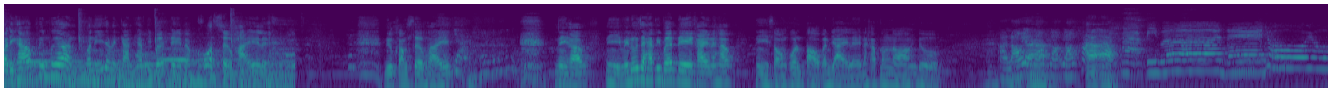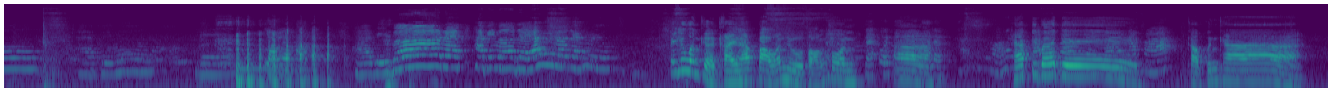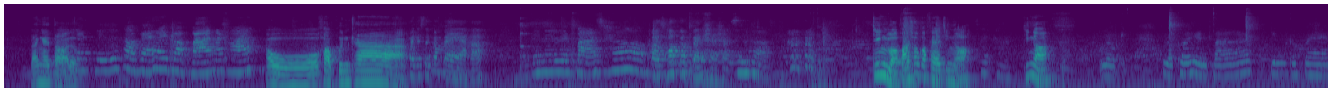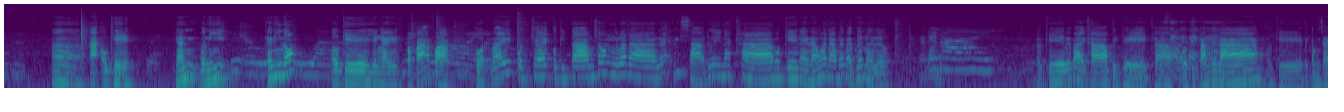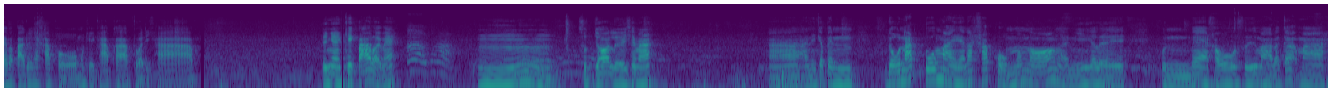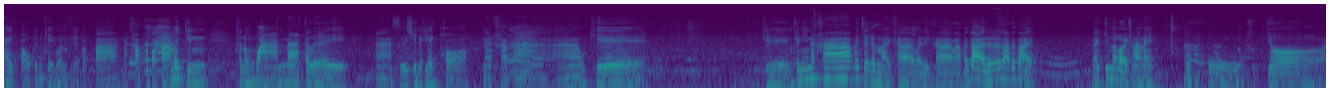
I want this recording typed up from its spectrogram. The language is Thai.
วัสดีครับเพื่อนๆ วันนี้จะเป็นการแฮปปี้เบิร์ดเดย์แบบโคตรเซอร์ไพรส์เลย ดูความเซอร์ไพรส์นี่ครับ นี่ไม่รู้จะแฮปปี้เบิร์ดเดย์ใครนะครับ นี่สองคนเป่ากันใหญ่เลยนะครับ น้องๆดูอ่าร้องเร็วร้องร้องร้องค่ะ อ่าอ่า Happy birthday to you Happy birthday ร้องเร็วค่ะ Happy birthday Happy birthday Happy birthday to you ไม่รู้วันเกิดใครนะครับ เป่ากันอยู่สองคน แม่โอ้ยอ่า ป้าเลย Happy birthday นะคะขอบคุณค่ะ แล้วไงต่อลูกจะซื้อกาแฟให้ป๊าป๊านะคะโอ้โหขอบคุณค่ะ ไปจะซื้อกาแฟอะคะจะซื้อให้ป๊าชอบป้าชอบกาแฟ ซื้อค่ะจริงเหรอป้าชอบกาแฟจริงเหรอ ใช่ค่ะจริงเหรอ หนูห นูเคยเห็นป๊ากินกาแฟค่ะ อ่า อะ โอเค งั้นวันนี้ ไม่เอาแค่นี้เนอะกลัวโอเค ยังไงป๊าป๊าฝาก กดไลค์ กดแชร์ กดติดตามช่องระดาและลิสาด้วยนะคะ โอเค ไหนน้องระดาบ๊ายบายเพื่อนหน่อยเร็ว บ๊ายบ๊าบายย บาย โอเค บ๊ายบายครับ เด็กๆครับ ลิสากดติดตามด้วยนะ โอเค เป็นกำลังใจให้ป๊าป๊าด้วยนะครับผม โอเคครับครับ สวัสดีครับ เป็นไงเค้กป้าอร่อยไหมอ้าวค่ะ อืม สุดยอดเลยใช่ไหมอ่า อันนี้ก็เป็นโดนัทตัวใหม่อะนะครับ ผมน้องๆ อันนี้ก็เลย คุณแม่เขาซื้อมาแล้วก็มาให้เป่าเป็นเค้กวันเกิดป๊าป๊านะครับ เพราะป๊าป๊าไม่กินขนมหวานนะก็เลย อ่า ซื้อชิ้นเล็กๆพอนะครับ อ่าอ่าโอเคโอเคแค่นี้นะครับไปเจอกันใหม่ครับสวัสดีครับอะบ๊ายบายเลยนะบ๊ายบาย ไหนกินอร่อยขนาดไหน โอ้โห สุดยอด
